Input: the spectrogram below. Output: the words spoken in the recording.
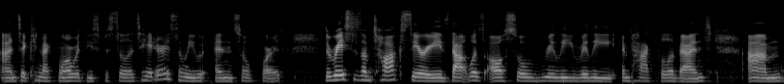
and to connect more with these facilitators and we and so forth. The racism talk series that was also really really impactful event. Um,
